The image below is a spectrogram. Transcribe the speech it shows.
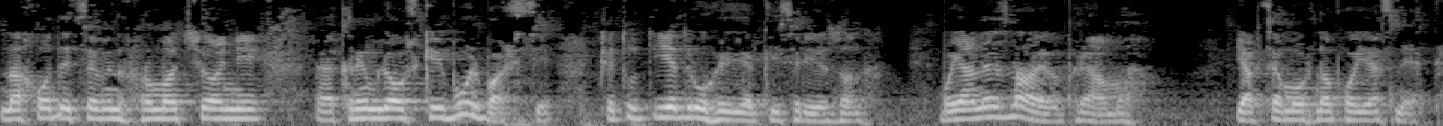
знаходиться в інформаційній е, кремльовській бульбашці? Чи тут є другий якийсь різон? Бо я не знаю прямо, як це можна пояснити.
